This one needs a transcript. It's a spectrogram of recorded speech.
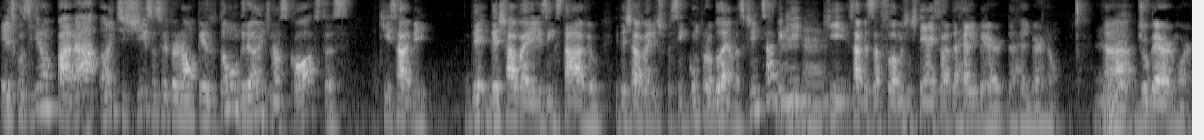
eles conseguiram parar antes disso se tornar um peso tão grande nas costas que, sabe, de- deixava eles instável e deixava eles, tipo assim, com problemas. Que a gente sabe que, Uhum. que, sabe, essa fama, a gente tem a história da Halle Berry, da Halle Berry não, Uhum. da Drew Barrymore.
